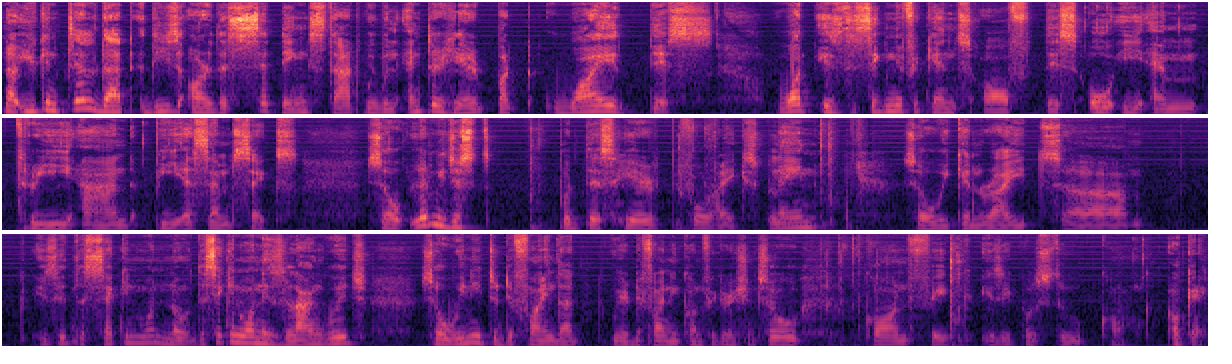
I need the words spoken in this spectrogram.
Now you can tell that these are the settings that we will enter here but why this? What is the significance of this OEM3 and PSM6 so let me just put this here before I explain so we can write um, is it the second one? No the second one is language. So we need to define that. We are defining configuration. So config is equals to conf okay.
